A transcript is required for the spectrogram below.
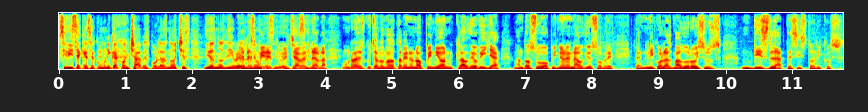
Si dice que se comunica con Chávez por las noches. Dios nos libre El de tener un espíritu de Chávez así. le habla. Un radio escucha nos mandó también una opinión. Claudio Villa mandó su opinión en audio sobre Nicolás Maduro y sus dislates históricos.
